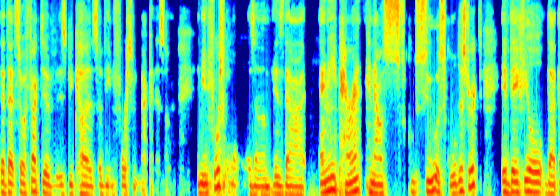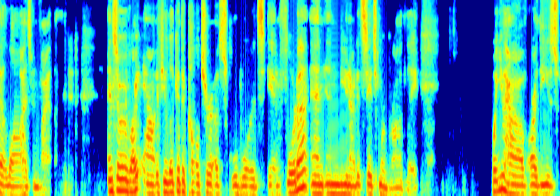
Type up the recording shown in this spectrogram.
that that's so effective is because of the enforcement mechanism. And the enforcement mechanism is that any parent can now sue a school district if they feel that that law has been violated. And so, right now, if you look at the culture of school boards in Florida and in the United States more broadly, what you have are these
